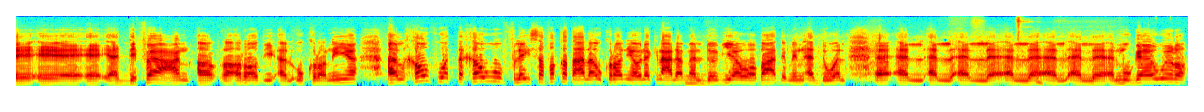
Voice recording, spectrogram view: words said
الدفاع عن الأراضي الأوكرانية. الخوف والتخوف ليس فقط على أوكرانيا ولكن على مالدوفيا وبعض من الدول المجاورة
